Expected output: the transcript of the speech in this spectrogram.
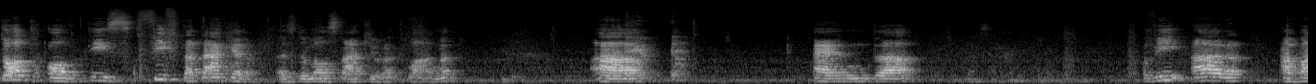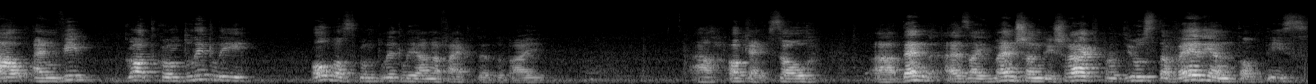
thought of this fifth attacker as the most accurate one. Uh, and uh, we are about, and we got completely, almost completely unaffected by, uh, okay, so uh, then, as I mentioned, Ishrak produced a variant of this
